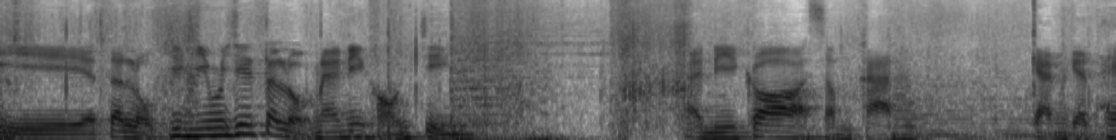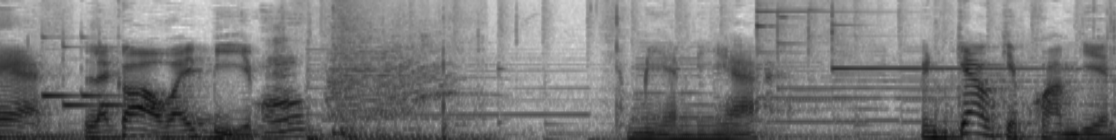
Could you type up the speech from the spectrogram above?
อีตลกจริงๆไม่ใช่ตลกนะนี่ของจริง อันนี้ก็สำคัญ กันกระแทก แล้วก็เอาไว้บีบมีอันนี้ฮะเป็นแก้วเก็บความเย็น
